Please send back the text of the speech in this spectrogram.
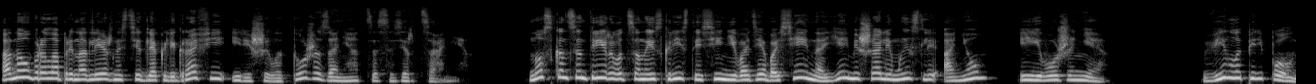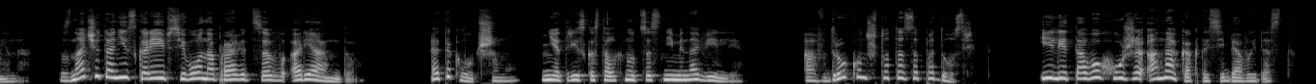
она убрала принадлежности для каллиграфии и решила тоже заняться созерцанием. Но сконцентрироваться на искристой синей воде бассейна ей мешали мысли о нем и его жене. Вилла переполнена. Значит, они, скорее всего, направятся в Арианду. Это к лучшему. Нет риска столкнуться с ними на вилле. А вдруг он что-то заподозрит? Или того хуже, она как-то себя выдаст?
